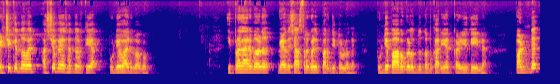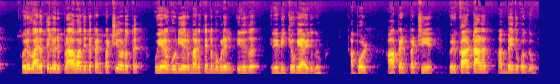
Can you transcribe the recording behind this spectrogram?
രക്ഷിക്കുന്നവൻ അശ്വമേധം നടത്തിയ പുണ്യവാനുമാകും. ഇപ്രകാരമാണ് വേദശാസ്ത്രങ്ങളിൽ പറഞ്ഞിട്ടുള്ളത്. പുണ്യപാപങ്ങളൊന്നും നമുക്കറിയാൻ കഴിയുകയില്ല. പണ്ട് ഒരു വനത്തിൽ ഒരു പ്രാവ് അതിന്റെ പെൺപക്ഷിയോടൊത്ത് ഉയരം കൂടിയ ഒരു മരത്തിന്റെ മുകളിൽ ഇരുന്ന് രമിക്കുകയായിരുന്നു. അപ്പോൾ ആ പെൺപക്ഷിയെ ഒരു കാട്ടാളൻ അമ്പെയ്തു കൊന്നു.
